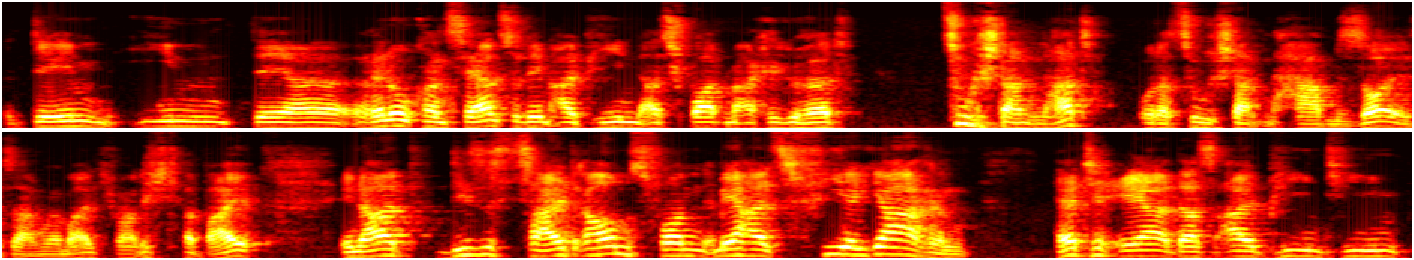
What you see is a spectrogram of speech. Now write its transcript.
dem ihm der Renault-Konzern, zu dem Alpine als Sportmarke gehört, zugestanden hat oder zugestanden haben soll, sagen wir mal. Ich war nicht dabei. Innerhalb dieses Zeitraums von mehr als vier Jahren hätte er das Alpine-Team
